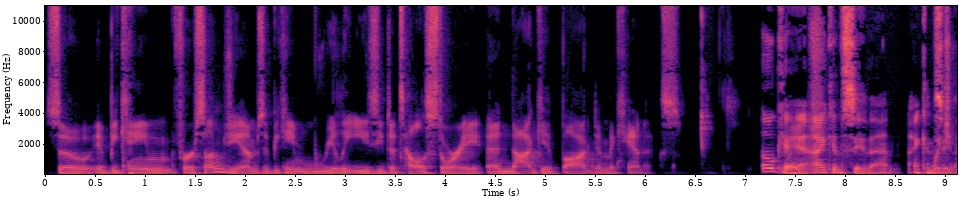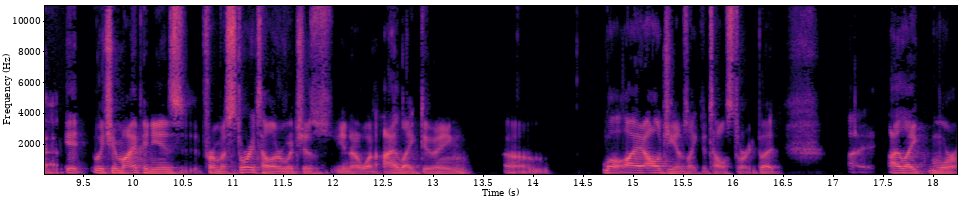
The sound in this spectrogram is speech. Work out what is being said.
So it became, for some GMs, it became really easy to tell a story and not get bogged in mechanics. Okay, Which- I can see that. I can see that. it, which in my opinion is from a storyteller, which is you know what I like doing. Um, well, I, all GMs like to tell a story, but I, I like more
